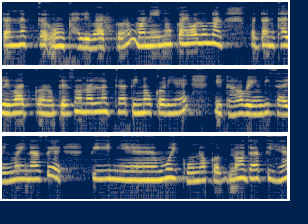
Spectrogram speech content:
તને નથી હું ખાલી વાત કરું. મને એનું કાંઈ ઓલું ના, પણ તને ખાલી વાત કરું કે સોનલ નથી જાતી નોકરી હે? એ તો હવે એમ સાઈન મહિના છે. તીને મૂક્યું નકર ન જાતી હે?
